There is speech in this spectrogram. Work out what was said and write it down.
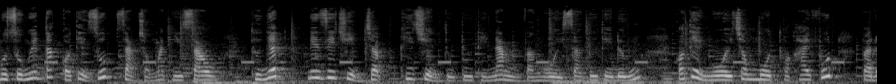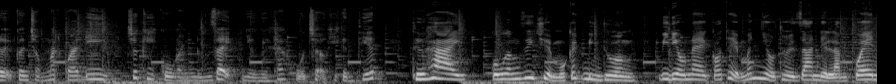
Một số nguyên tắc có thể giúp giảm chóng mặt như sau. Thứ nhất, nên di chuyển chậm khi chuyển từ tư thế nằm và ngồi sang tư thế đứng. Có thể ngồi trong 1 hoặc 2 phút và đợi cơn chóng mặt qua đi trước khi cố gắng đứng dậy nhờ người khác hỗ trợ khi cần thiết. Thứ hai, cố gắng di chuyển một cách bình thường vì điều này có thể mất nhiều thời gian để làm quen.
